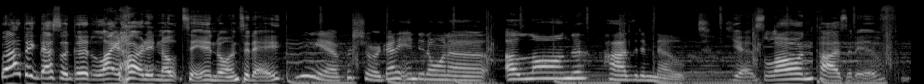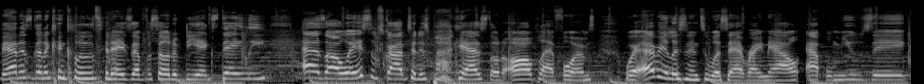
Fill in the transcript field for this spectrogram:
But I think that's a good lighthearted note to end on today. Yeah, for sure. Got to end it on a, a long positive note. Yes, long positive. That is going to conclude today's episode of DX Daily. As always, subscribe to this podcast on all platforms, wherever you're listening to us at right now. Apple Music,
